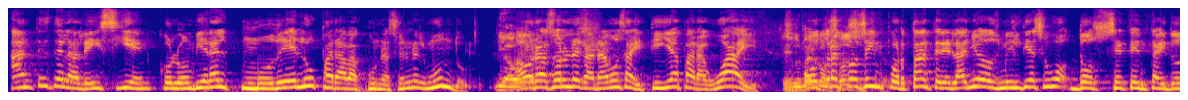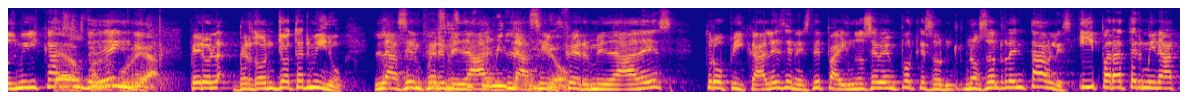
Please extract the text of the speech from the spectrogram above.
antes de la ley 100, Colombia era el modelo para vacunación en el mundo. ¿Y ahora? ahora? solo le ganamos a Haití y a Paraguay. Otra cosa importante, en el año 2010 hubo dos- 72 mil casos de doctor dengue. Pero, la- perdón, yo termino. Las, pero pues es que usted enfermedades, me las enfermedades tropicales en este país no se ven porque son, no son rentables. Y para terminar,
